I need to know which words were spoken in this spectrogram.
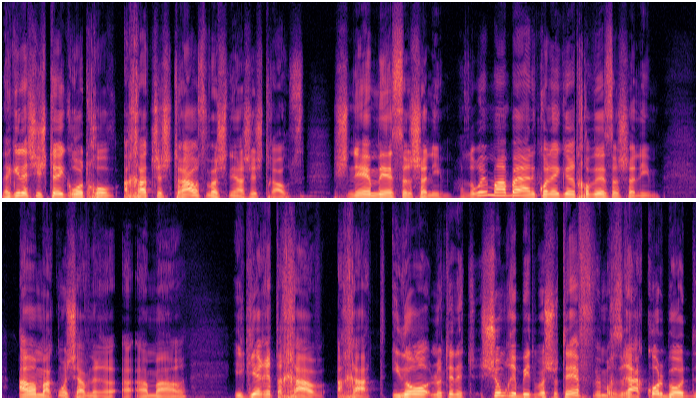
נגיד יש לי שתי אגרות חוב, אחת של שטראוס והשנייה של שטראוס. שניהם לעשר שנים. אז אומרים, מה הבעיה? אני קונה איגרת חוב לעשר שנים. אממה, כמו שאבנר אמר, איגרת החב, אחת, היא לא נותנת שום ריבית בשוטף ומחזירה הכל בעוד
